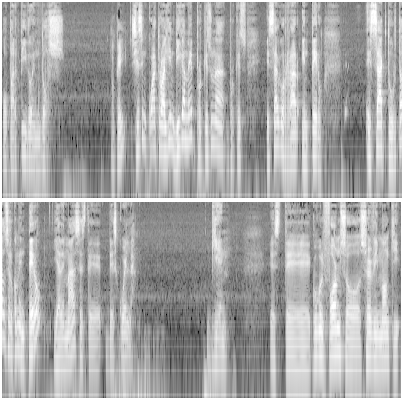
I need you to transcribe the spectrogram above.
o partido en dos. ¿Ok? Si es en cuatro alguien, dígame, porque es una, porque es, es algo raro, entero. Exacto, Hurtado se lo come entero y además este, de escuela. Bien este, Google Forms o SurveyMonkey?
